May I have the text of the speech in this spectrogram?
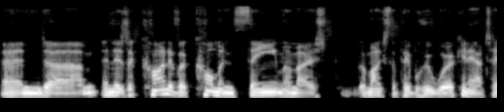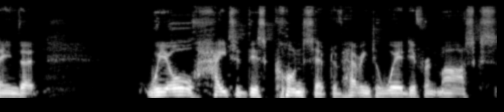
And um, and there's a kind of a common theme amongst amongst the people who work in our team that we all hated this concept of having to wear different masks,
